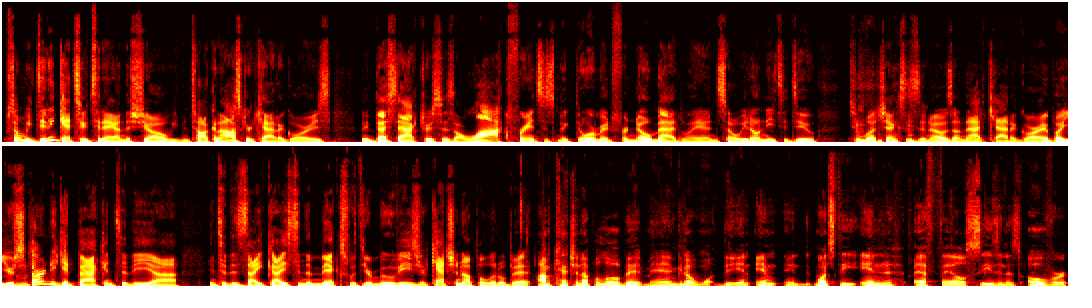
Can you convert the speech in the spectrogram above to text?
something we didn't get to today on the show. We've been talking Oscar categories. I mean, Best Actress is a lock, Frances McDormand for Nomadland. So we don't need to do too much X's and O's on that category. But you're starting to get back into the uh, into the zeitgeist in the mix with your movies. You're catching up a little bit. I'm catching up a little bit, man. You know, the in, in, in, once the NFL season is over,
